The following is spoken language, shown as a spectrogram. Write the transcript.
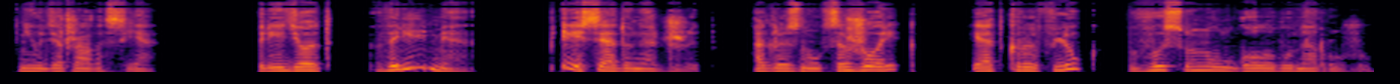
— не удержалась я. — Придет время, пересяду на джип, — огрызнулся Жорик и, открыв люк, высунул голову наружу.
